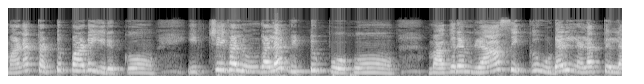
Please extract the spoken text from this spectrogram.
மனக்கட்டுப்பாடு இருக்கும். இச்சைகள் உங்களை விட்டு போகும். மகரம் ராசிக்கு உடல் நலத்துல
